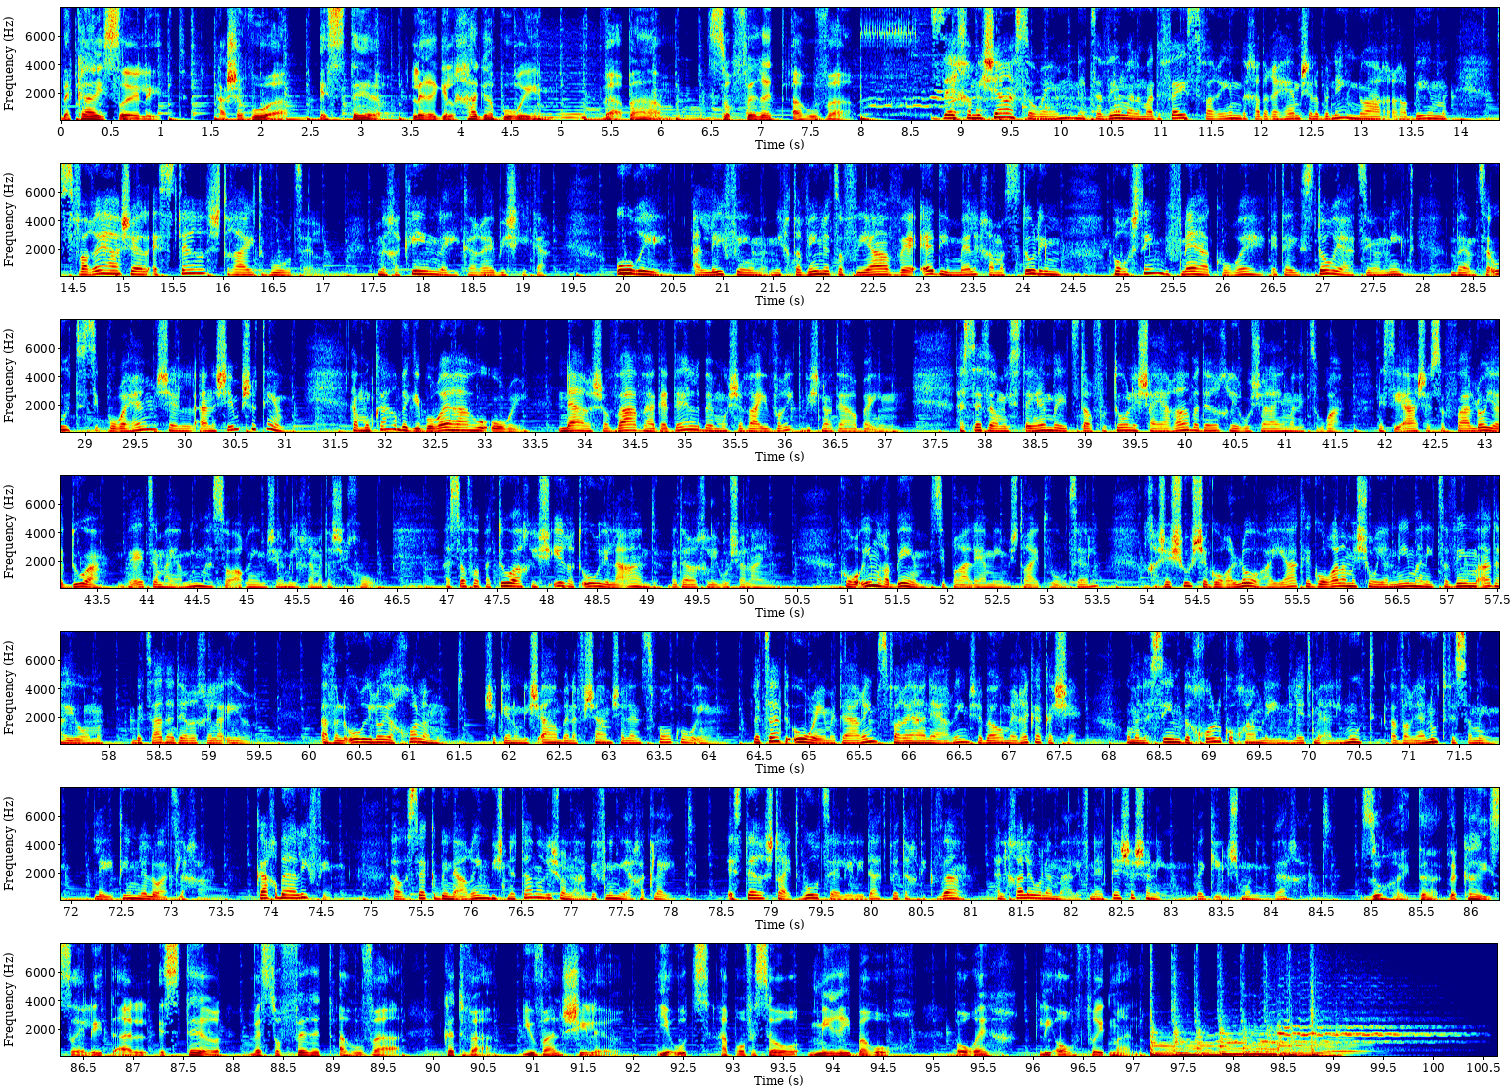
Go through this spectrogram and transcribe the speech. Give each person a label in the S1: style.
S1: דקה ישראלית. השבוע, אסתר, לרגל חג הפורים. והפעם, סופרת אהובה.
S2: זה חמישה עשורים ניצבים על מדפי ספרים בחדריהם של בני נוער רבים, ספריה של אסתר שטרייט וורצל. מחכים להיקרא בשקיקה. אורי, אליפים, מכתבים לצופיה ואדי מלך המסטולים פורסים בפני הקורא את ההיסטוריה הציונית באמצעות סיפוריהם של אנשים פשוטים. המוכר בגיבוריה הוא אורי, נער שובב הגדל במושבה עברית בשנות ה-40. הספר מסתיים בהצטרפותו לשיירה בדרך לירושלים הנצורה, נסיעה שסופה לא ידוע בעצם הימים הסוערים של מלחמת השחרור. הסוף הפתוח השאיר את אורי לעד בדרך לירושלים. קוראים רבים, סיפרה לימים שטרייט וורצל, חששו שגורלו היה כגורל המשוריינים הניצבים עד היום בצד הדרך אל העיר. אבל אורי לא יכול למות, שכן הוא נשאר בנפשם של אינספור קוראים. לצד אורי מתארים ספרי הנערים שבאו מרקע קשה, ומנסים בכל כוחם להימלט מאלימות, עבריינות וסמים, לעתים ללא הצלחה. כך באליפים, העוסק בנערים בשנתם הראשונה בפנימייה חקלאית. אסתר שטרייט וורצל, ילידת פתח תקווה, הלכה לעולמה לפני תשע שנים, בגיל 81.
S1: זו הייתה דקה ישראלית על אסתר וסופרת אהובה. כתבה יובל שילר, ייעוץ הפרופסור מירי ברוך, עורך ליאור פרידמן.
